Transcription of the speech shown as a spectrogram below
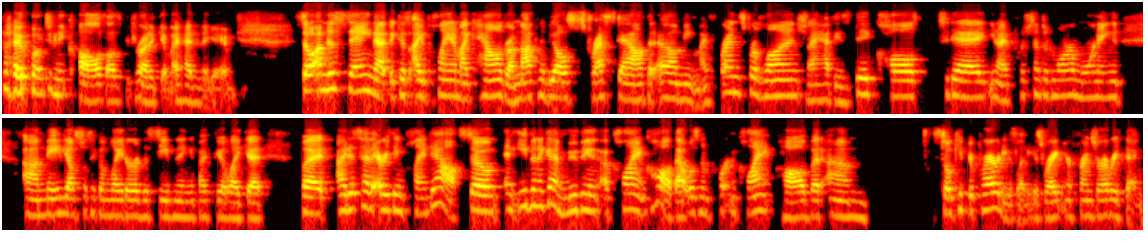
but I won't do any calls. I'll be trying to get my head in the game. So I'm just saying that because I plan my calendar. I'm not going to be all stressed out that oh, I'm meeting my friends for lunch and I have these big calls today. You know, I push them to tomorrow morning. Um, maybe I'll still take them later this evening if I feel like it but I just had everything planned out. So, and even again, moving a client call, that was an important client call, but um, still keep your priorities, ladies, right? And your friends are everything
